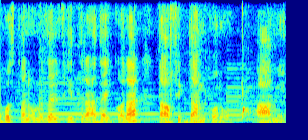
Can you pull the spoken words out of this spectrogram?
অবস্থান অনুযায়ী ফিতরা আদায় করা তৌফিক দান করো আমিন।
